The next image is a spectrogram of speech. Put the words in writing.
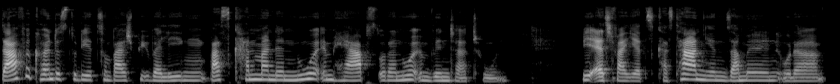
Dafür könntest du dir zum Beispiel überlegen, was kann man denn nur im Herbst oder nur im Winter tun? Wie etwa jetzt Kastanien sammeln oder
